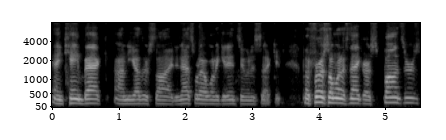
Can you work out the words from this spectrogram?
and came back on the other side, and that's what I want to get into in a second. But first, I want to thank our sponsors,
